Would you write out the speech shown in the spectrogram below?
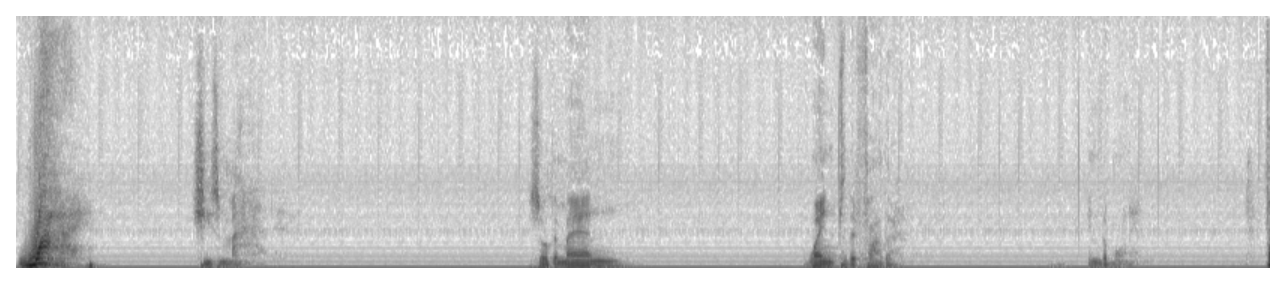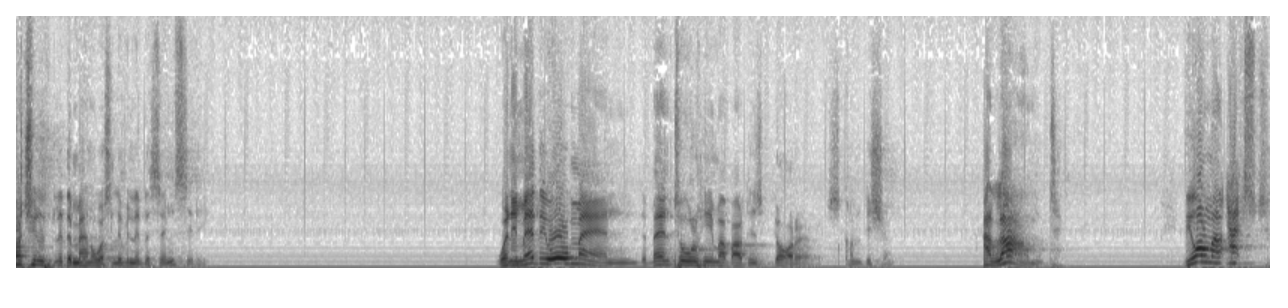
why she's mad. So the man went to the father in the morning. Fortunately, the man was living in the same city. When he met the old man, the man told him about his daughter's condition. Alarmed, the old man asked,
